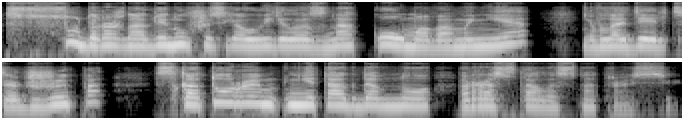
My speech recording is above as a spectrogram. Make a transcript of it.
Судорожно оглянувшись, я увидела знакомого мне, владельца джипа, с которым не так давно рассталась на трассе.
